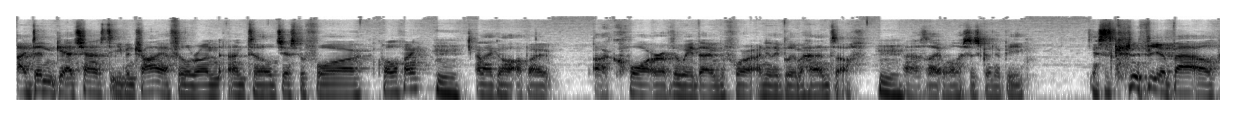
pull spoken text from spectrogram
I didn't get a chance to even try a full run until just before qualifying, hmm. and I got about a quarter of the way down before I nearly blew my hands off. Hmm. And I was like, "Well, this is going to be, this is going to be a battle."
